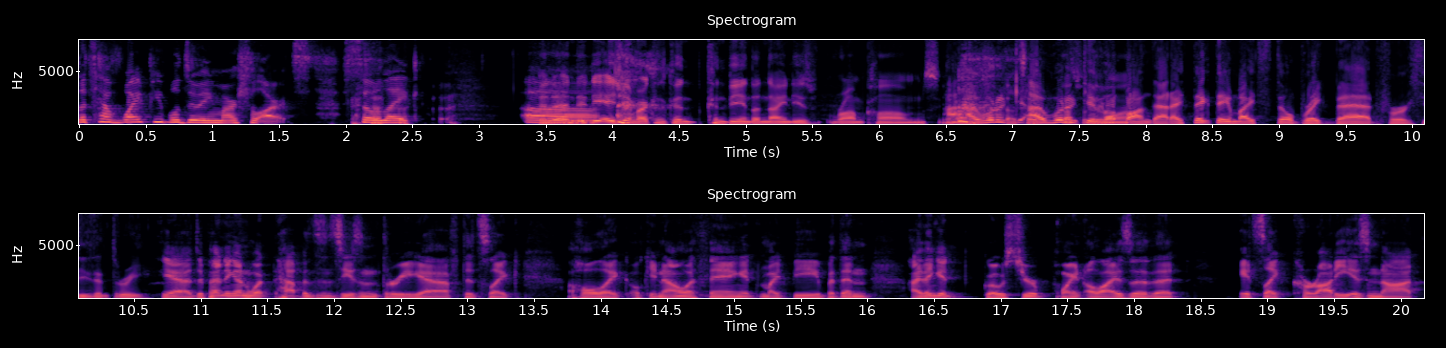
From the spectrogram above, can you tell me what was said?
Let's have white people doing martial arts. So like. and, and the uh, Asian Americans can, can be in the '90s rom coms. You know? I wouldn't. Like, I wouldn't give up want. on that. I think they might still break bad for season three. Yeah, depending on what happens in season three. Yeah, if it's like a whole like Okinawa thing, it might be. But then I think it goes to your point, Eliza, that it's like karate is not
